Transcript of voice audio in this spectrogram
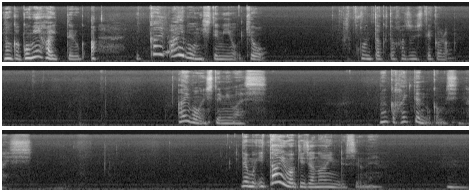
なんかゴミ入ってるあ一回アイボンしてみよう今日。コンタクト外してから。アイボンしてみます。なんか入ってんのかもしんないし。でも痛いわけじゃないんですよね。うん。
